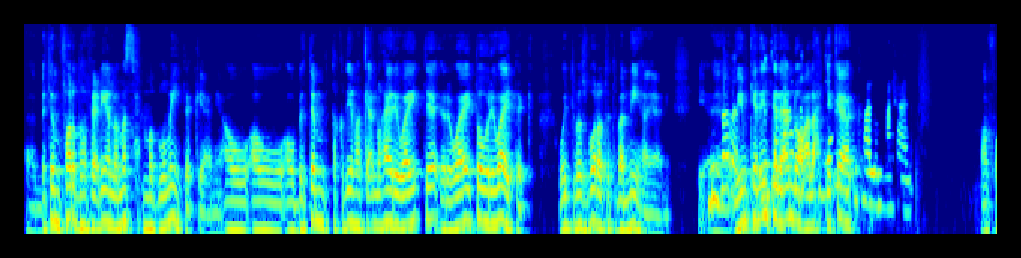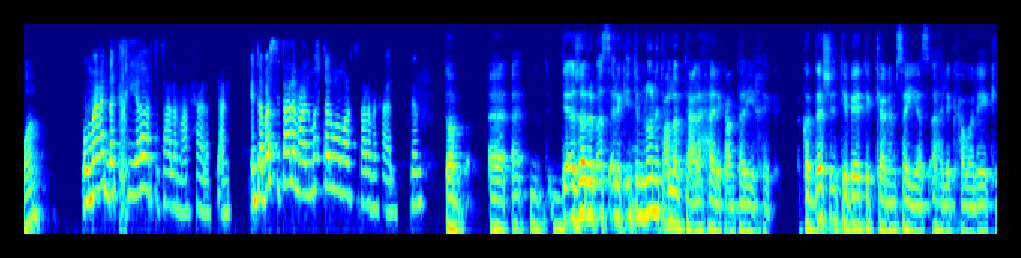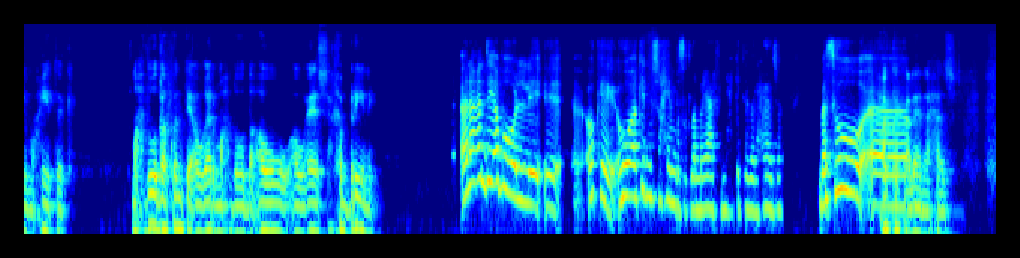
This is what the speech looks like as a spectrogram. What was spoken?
بتم فرضها فعليا لمسح مظلوميتك يعني أو أو أو بتم تقديمها كأنه هاي روايته روايته وروايتك. وانت مجبورة تتبنيها يعني. بالضبط. ويمكن انت لأنه على احتكاك. تتعلم عن حالك. عفوا. وما عندك خيار تتعلم عن حالك يعني. انت بس تتعلم عن المحتوى مره تتعلم عن حالك. فهمت؟ طب آه، آه، بدي أجرب أسألك انت من وين تعلمتي على حالك عن تاريخك قديش انت بيتك كان مسيس أهلك حواليك محيطك محظوظة كنت أو غير محظوظة؟ أو أو إيش؟ خبريني. أنا عندي أبو اللي أوكي هو أكيد مش رح ينبسط لما يعرف إني حكيت هذه الحاجة. بس هو حقك آه، علينا يا حاج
